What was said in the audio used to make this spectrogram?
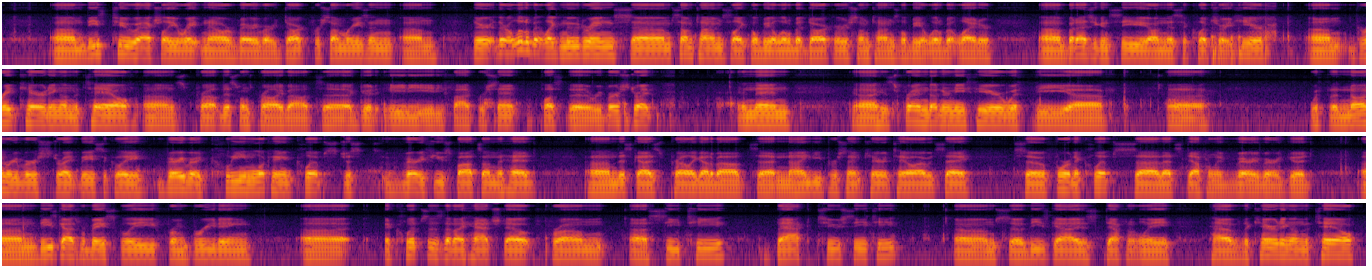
Um, these two actually right now are very, very dark for some reason. Um, they're, they're a little bit like mood rings. Um, sometimes like they'll be a little bit darker, sometimes they'll be a little bit lighter. Um, but as you can see on this eclipse right here, um, great carroting on the tail. Um, this one's probably about uh, a good 80-85% plus the reverse stripe. And then uh, his friend underneath here with the uh, uh with the non-reverse stripe basically. Very, very clean looking eclipse, just very few spots on the head. Um, this guy's probably got about 90% uh, carrot tail, I would say. So for an eclipse, uh, that's definitely very, very good. Um, these guys were basically from breeding uh, eclipses that I hatched out from uh, CT back to CT. Um, so these guys definitely have the carroting on the tail,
